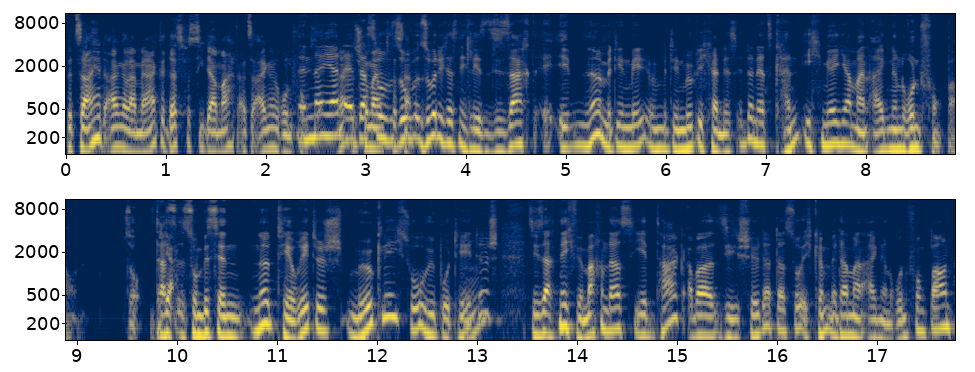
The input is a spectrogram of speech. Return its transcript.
bezeichnet Angela Merkel das, was sie da macht, als eigenen Rundfunksender. Naja, ne? das so, so, so würde ich das nicht lesen. Sie sagt, äh, ne, mit den mit den Möglichkeiten des Internets kann ich mir ja meinen eigenen Rundfunk bauen. So, das ja. ist so ein bisschen ne, theoretisch möglich, so hypothetisch. Mhm. Sie sagt nicht, wir machen das jeden Tag, aber sie schildert das so, ich könnte mir da meinen eigenen Rundfunk bauen.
